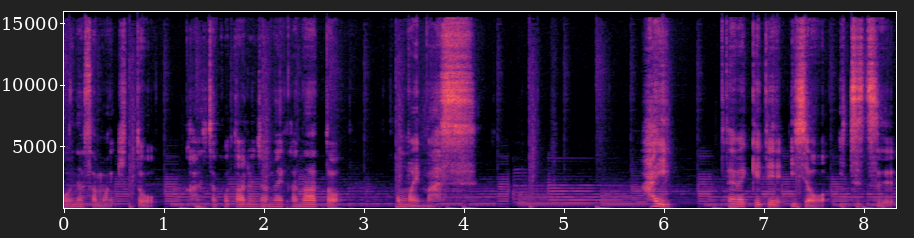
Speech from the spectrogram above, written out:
皆様きっと感じたことあるんじゃないかなと思います。はい。というわけで以上5つ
